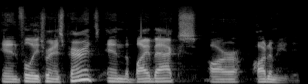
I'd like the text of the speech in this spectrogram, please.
and fully transparent, and the buybacks are automated.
